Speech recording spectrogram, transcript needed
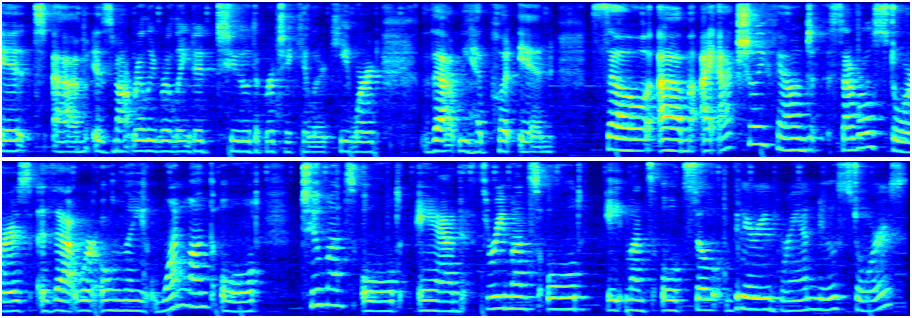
it um, is not really related to the particular keyword that we had put in. So um, I actually found several stores that were only one month old two months old and three months old, eight months old. So very brand new stores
